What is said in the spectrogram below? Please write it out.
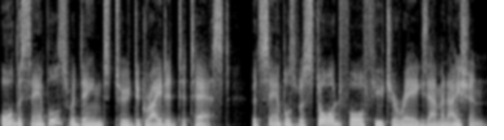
All the samples were deemed too degraded to test but samples were stored for future re examination.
